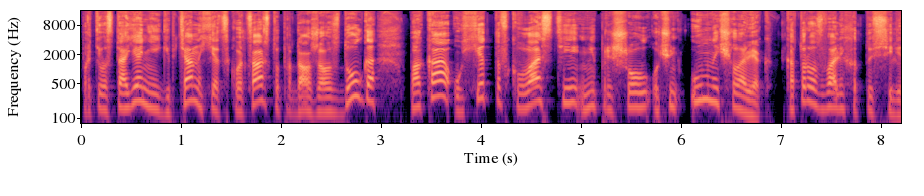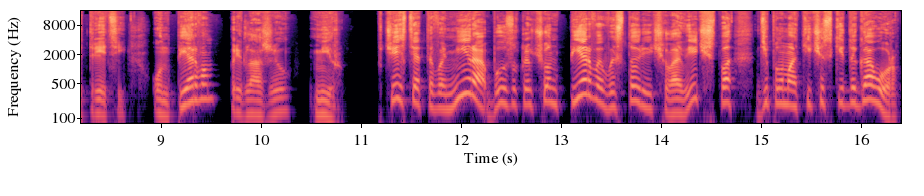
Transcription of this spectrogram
Противостояние египтян и хетского царства продолжалось долго, пока у хеттов к власти не пришел очень умный человек, которого звали Хаттусили III. Он первым предложил мир. В честь этого мира был заключен первый в истории человечества дипломатический договор.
